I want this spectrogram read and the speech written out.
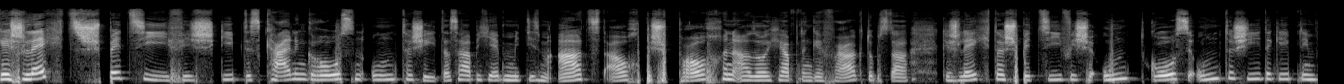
Geschlechtsspezifisch gibt es keinen großen Unterschied. Das habe ich eben mit diesem Arzt auch besprochen. Also ich habe dann gefragt, ob es da geschlechterspezifische und große Unterschiede gibt im,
